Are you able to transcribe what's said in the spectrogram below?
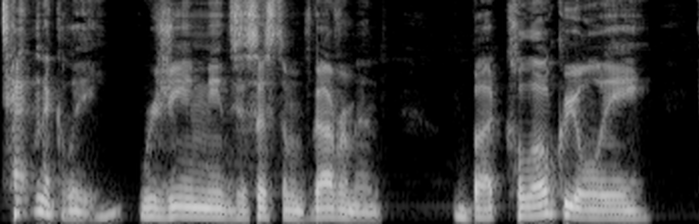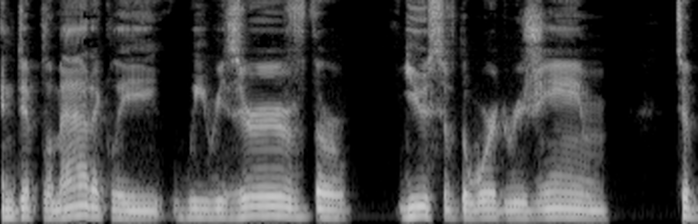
Technically, regime means a system of government, but colloquially and diplomatically, we reserve the use of the word regime to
